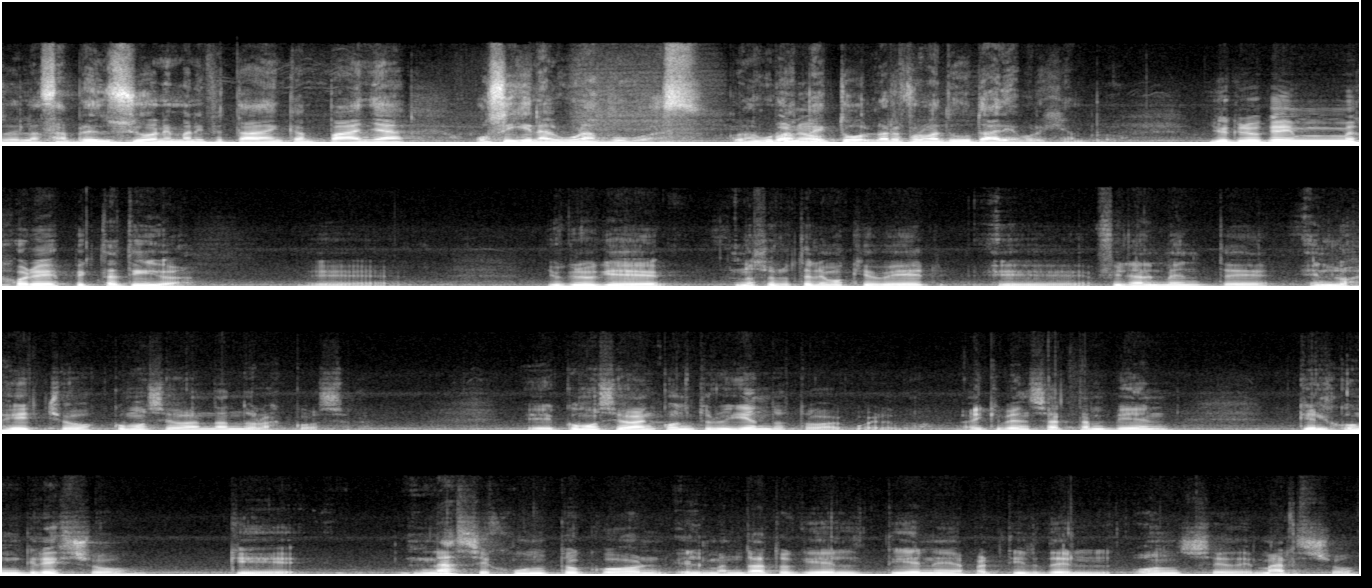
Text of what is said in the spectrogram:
eh, las aprensiones manifestadas en campaña, o siguen algunas dudas con algún aspecto, la reforma tributaria, por ejemplo? Yo creo que hay mejores expectativas. Eh, yo creo que nosotros tenemos que ver eh, finalmente en los hechos cómo se van dando las cosas, cómo se van construyendo estos acuerdos. Hay que pensar también que el Congreso, que nace junto con el mandato que él tiene a partir del 11 de marzo.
